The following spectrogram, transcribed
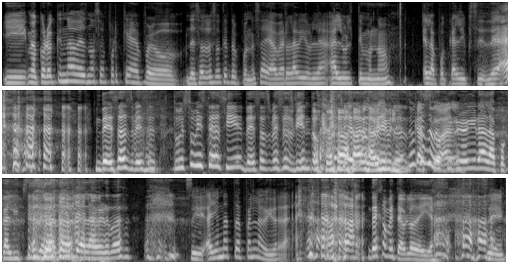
y me acuerdo que una vez, no sé por qué, pero de esas veces que te pones allá a ver la Biblia, al último, ¿no? El apocalipsis. De, De esas veces, tú estuviste así, de esas veces viendo esas la veces. Biblia. Nunca se me ocurrió ir al apocalipsis de la Biblia, la verdad. sí, hay una etapa en la vida. Déjame te hablo de ella. sí.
